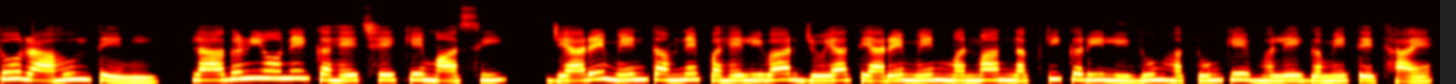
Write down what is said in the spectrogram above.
તો રાહુલ તેની લાગણીઓને કહે છે કે, માસી, જ્યારે મેં તમને પહેલીવાર જોયા ત્યારે મેં મનમાં નક્કી કરી લીધું હતું કે ભલે ગમે તે થાય,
